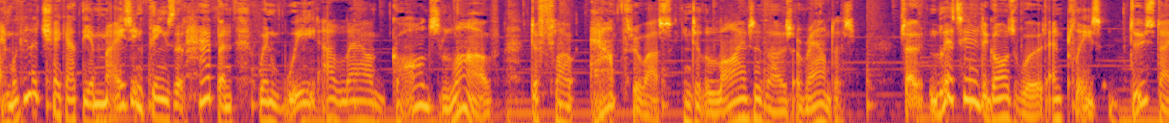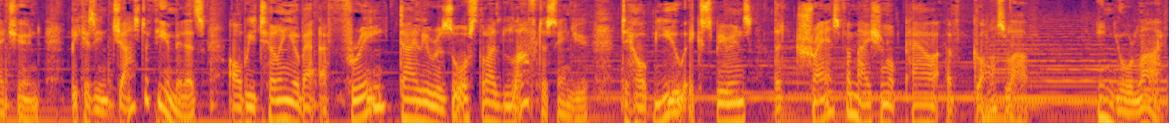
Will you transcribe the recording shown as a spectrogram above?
And we're going to check out the amazing things that happen when we allow God's love to flow out through us into the lives of those around us. So let's head into God's Word and please do stay tuned because in just a few minutes I'll be telling you about a free daily resource that I'd love to send you to help you experience the transformational power of God's love in your life.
